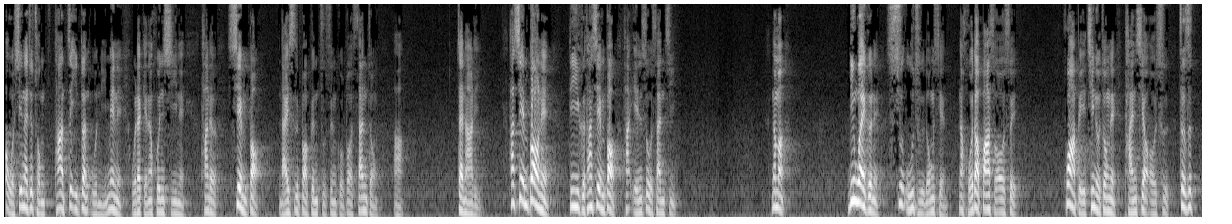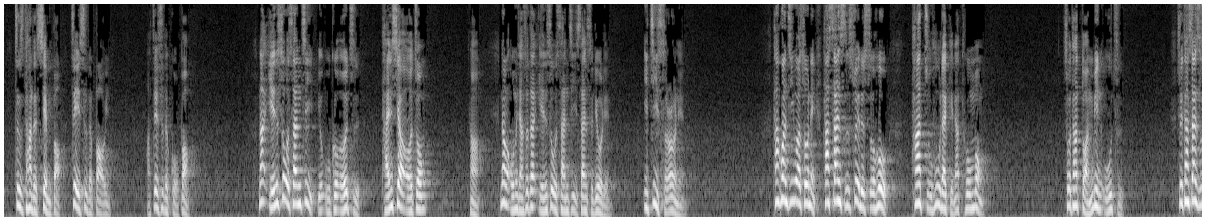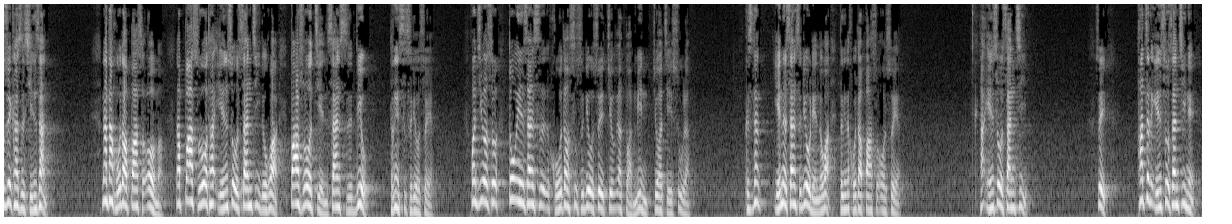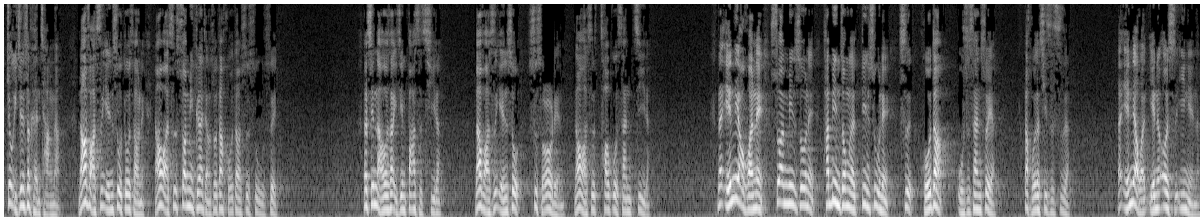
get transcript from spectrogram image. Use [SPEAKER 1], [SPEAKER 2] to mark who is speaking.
[SPEAKER 1] 我现在就从他这一段文里面呢，我来给他分析呢，他的现报、来世报跟主生果报三种啊，在哪里？他现报呢，第一个他现报他延寿三际，那么另外一个呢是五子龙贤，那活到八十二岁，化北青流中呢谈笑而逝，这是这是他的现报，这一次的报应啊，这次的果报。那延寿三际有五个儿子，谈笑而终，啊，那么我们讲说他延寿三际三十六年，一际十二年。他换句话说呢，他三十岁的时候，他祖父来给他托梦，说他短命无子，所以他三十岁开始行善，那他活到八十二嘛，那八十二他延寿三际的话，八十二减三十六等于四十六岁啊。换句话说，窦燕山是活到四十六岁就要短命，就要结束了。可是他延了三十六年的话，等于他活到八十二岁啊。他延寿三际，所以他这个延寿三际呢，就已经是很长了。老法师延寿多少呢？老法师算命跟他讲说，他活到四十五岁。那新老和尚已经八十七了，老法师延寿四十二年，老法师超过三际了。那颜了凡呢？算命说呢，他命中的定数呢是活到五十三岁啊，他活到七十四啊。那颜了凡延了二十一年呢，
